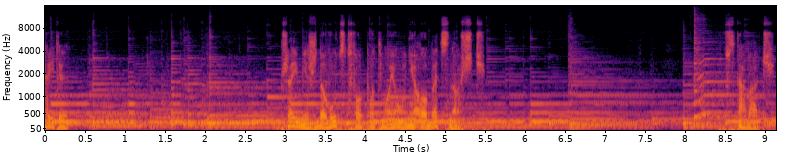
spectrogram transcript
Hej ty. Przejmiesz dowództwo pod moją nieobecność. Wstawać.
